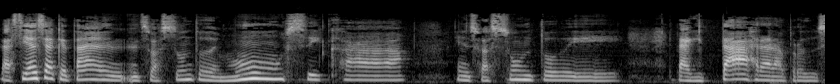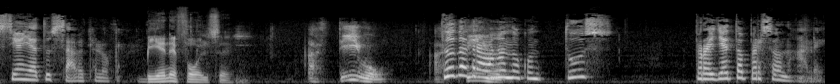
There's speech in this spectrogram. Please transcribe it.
La ciencia que está en, en su asunto de música, en su asunto de la guitarra, la producción, ya tú sabes que es lo que. Viene Force. activo. Tú estás activo. trabajando con tus proyectos personales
